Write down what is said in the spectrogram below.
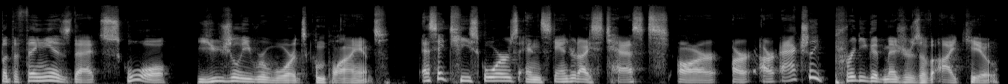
But the thing is that school usually rewards compliance. SAT scores and standardized tests are, are, are actually pretty good measures of IQ.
